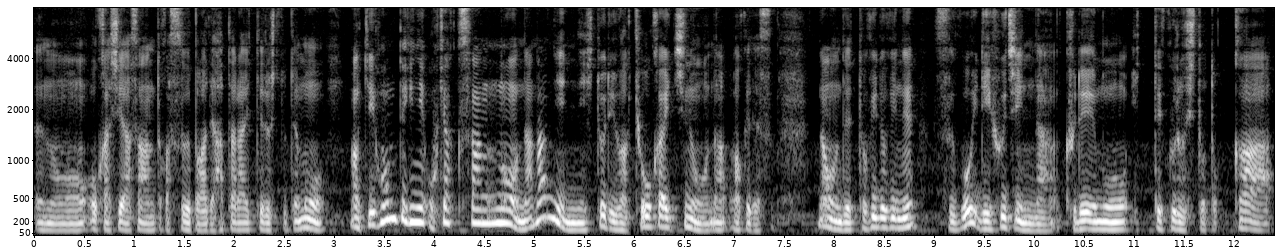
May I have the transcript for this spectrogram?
あのお菓子屋さんとかスーパーで働いてる人でも、まあ、基本的にお客さんの7人に1人は境界知能なわけです。なので時々ねすごい理不尽なクレームを言ってくる人とか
